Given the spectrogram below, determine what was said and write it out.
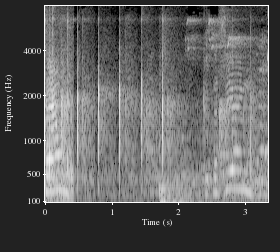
Vær klar på serven.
